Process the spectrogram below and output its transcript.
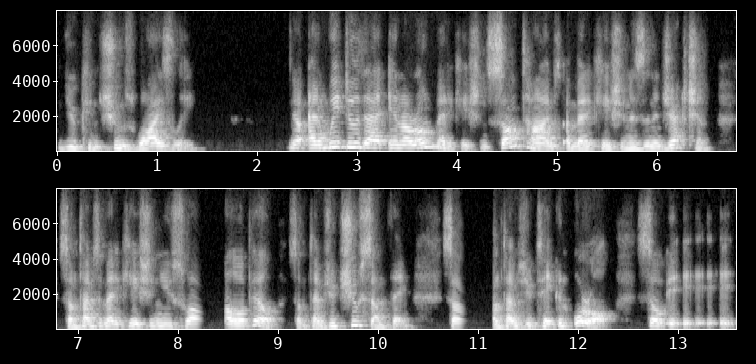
you can choose wisely. You know, and we do that in our own medication. Sometimes a medication is an injection. Sometimes a medication you swallow a pill. Sometimes you chew something. So sometimes you take an oral. So it, it, it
